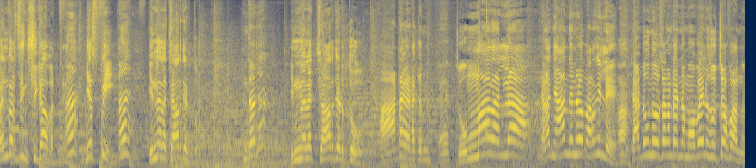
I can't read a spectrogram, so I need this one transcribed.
ബൻവർ സിംഗ് ശിഖാവത്ത്? എസ് പി ഇന്നലെ ചാർജ് എടുത്തു. എന്താണ്? ഇന്നലെ ചാർജ് എടുത്തു. ആണ്ട കിടക്കുന്നു. ചുമ്മാതല്ല. എടാ ഞാൻ നിന്നോട് പറഞ്ഞില്ലേ? രണ്ടു മൂന്ന് ദിവസം കൊണ്ട് എന്റെ മൊബൈൽ സ്വിച്ച് ഓഫ് ആന്ന്.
